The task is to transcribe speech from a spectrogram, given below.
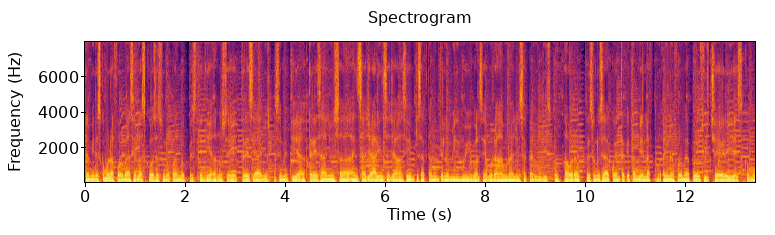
también es como la forma de hacer las cosas. Uno cuando pues tenía, no sé, 13 años, pues se metía tres años a, a ensayar y ensayaba siempre exactamente lo mismo y igual se demoraba un año en sacar un disco Ahora pues uno se da cuenta que también hay una forma de producir chévere y es como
